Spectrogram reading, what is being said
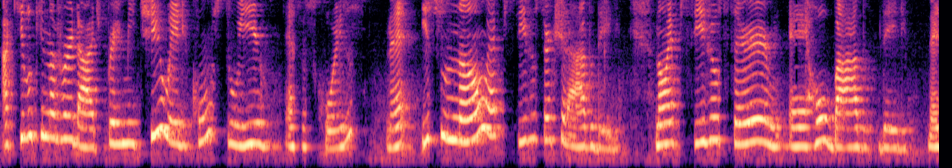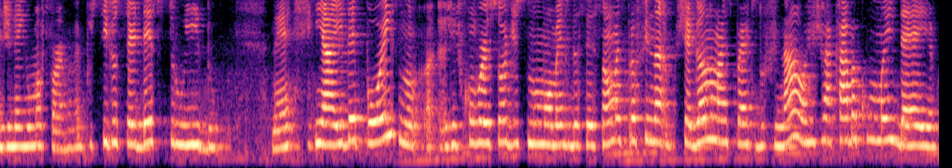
aquilo que na verdade permitiu ele construir essas coisas, né? Isso não é possível ser tirado dele, não é possível ser é, roubado dele, né? De nenhuma forma, não é possível ser destruído, né? E aí depois no, a gente conversou disso no momento da sessão, mas para chegando mais perto do final, a gente acaba com uma ideia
